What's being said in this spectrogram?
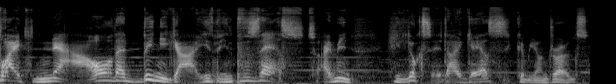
right now, that beanie guy, he's been possessed. I mean, he looks it, I guess. Could be on drugs.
